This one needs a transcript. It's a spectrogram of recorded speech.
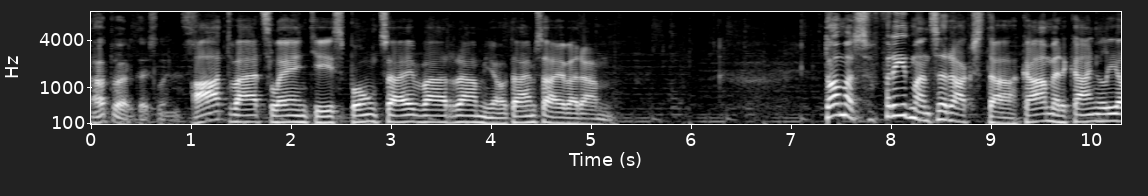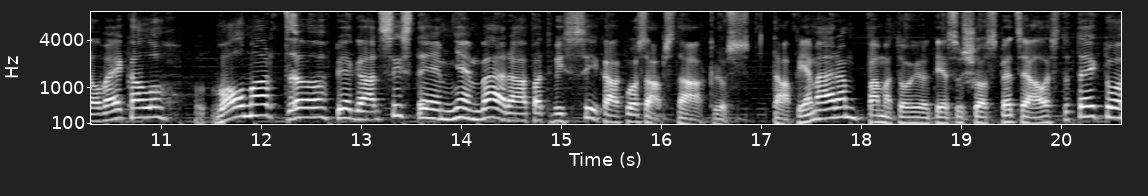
Atvērtais līnijas. Atvērts leņķis, punkts Aivaram, jautājums Aivaram. Tomas Friedmans rakstā, ka amerikāņu lielveikalu Walmart uh, piegādes sistēma ņem vērā pat vissīkākos apstākļus. Tā piemēram, pamatojoties uz šo speciālistu teikto,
